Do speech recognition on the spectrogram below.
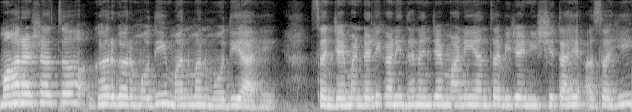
महाराष्ट्राचं घर घर मोदी मन मन मोदी आहे. संजय मंडलिक आणि धनंजय माने यांचा विजय निश्चित आहे असंही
